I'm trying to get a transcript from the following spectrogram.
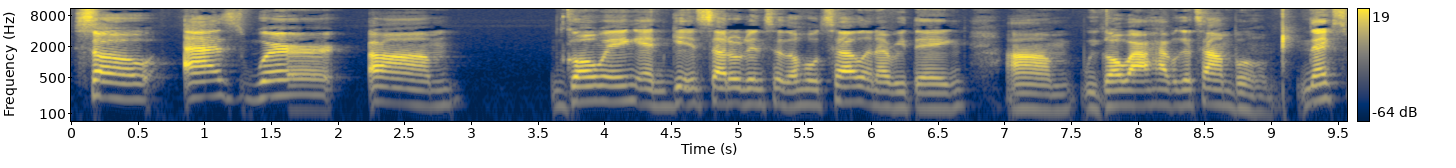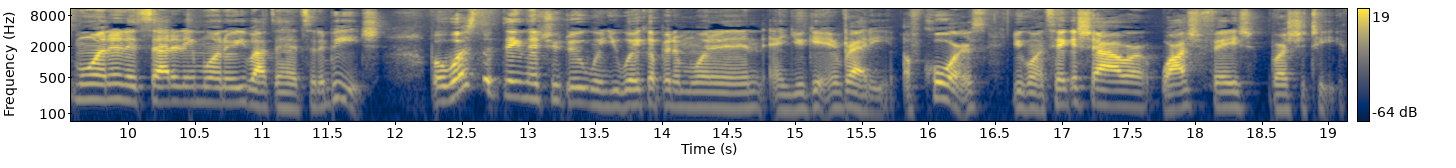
So as we're um going and getting settled into the hotel and everything, um, we go out, have a good time, boom. Next morning, it's Saturday morning, we about to head to the beach. But what's the thing that you do when you wake up in the morning and you're getting ready? Of course, you're going to take a shower, wash your face, brush your teeth.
